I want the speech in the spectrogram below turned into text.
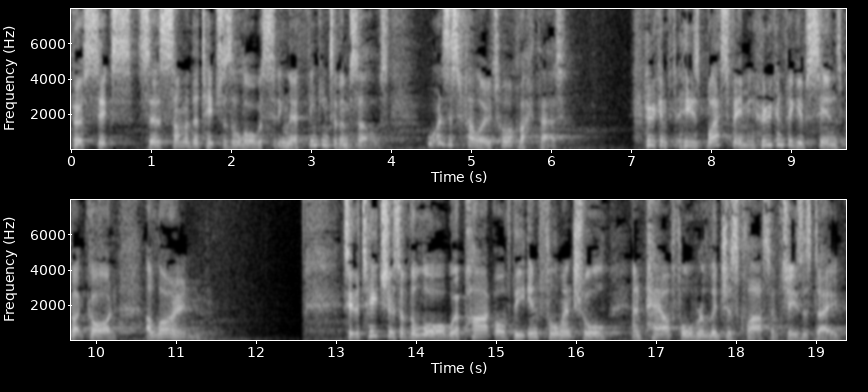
Verse 6 says, Some of the teachers of the law were sitting there thinking to themselves, Why does this fellow talk like that? Who can, he's blaspheming. Who can forgive sins but God alone? See, the teachers of the law were part of the influential and powerful religious class of Jesus' day.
